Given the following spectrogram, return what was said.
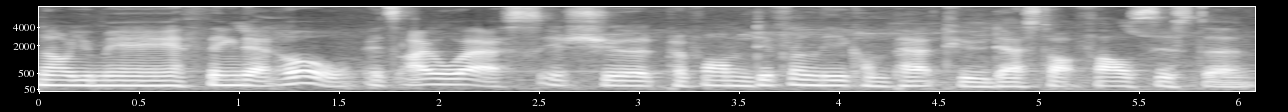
Now you may think that, oh, it's iOS, it should perform differently compared to desktop file system.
